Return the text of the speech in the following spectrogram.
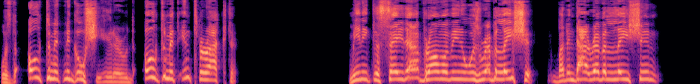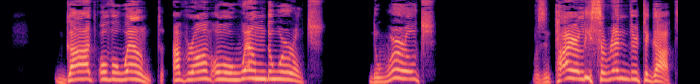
was the ultimate negotiator, the ultimate interactor. Meaning to say that Avram Avinu was revelation, but in that revelation, God overwhelmed. Avram overwhelmed the world. The world was entirely surrendered to God.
